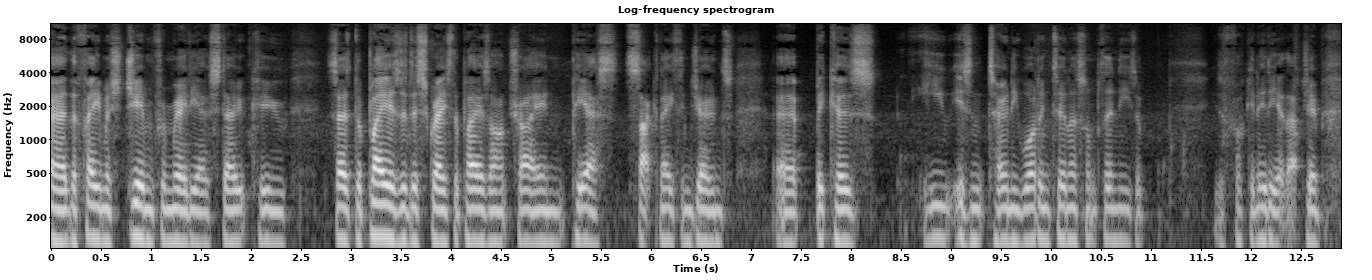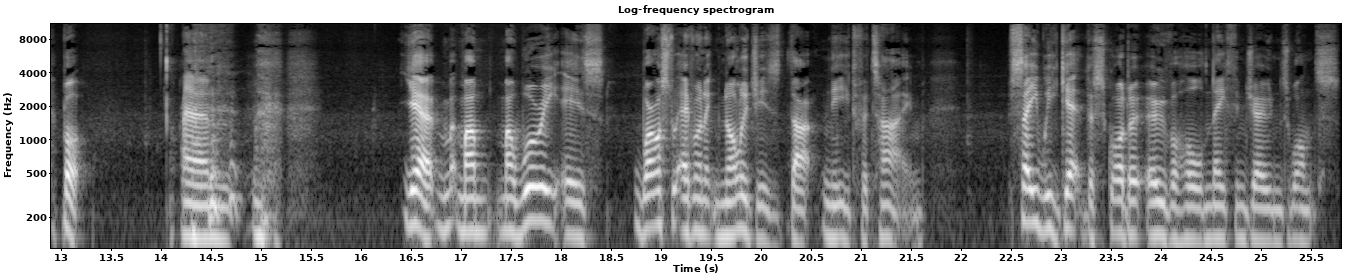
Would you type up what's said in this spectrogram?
uh, the famous Jim from Radio Stoke who says the players are disgraced. The players aren't trying. P.S. Sack Nathan Jones. Uh, because he isn't Tony Waddington or something. He's a he's a fucking idiot, that Jim. But um, yeah, my my worry is whilst everyone acknowledges that need for time, say we get the squad overhaul Nathan Jones wants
